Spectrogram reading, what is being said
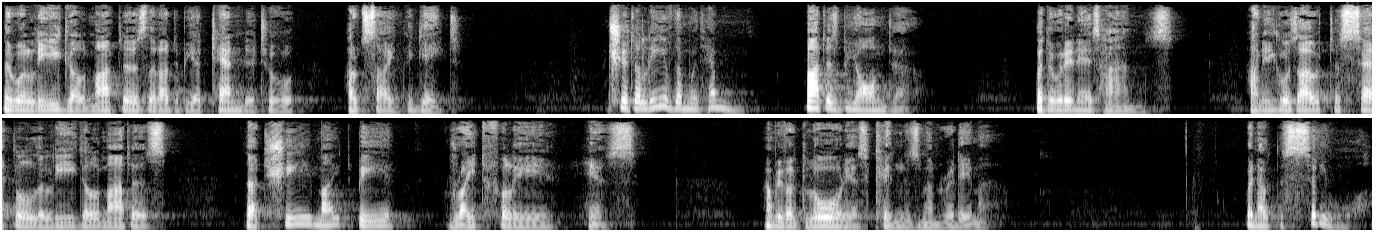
there were legal matters that had to be attended to outside the gate. She had to leave them with him, matters beyond her, but they were in his hands. And he goes out to settle the legal matters that she might be rightfully his. And we've a glorious kinsman redeemer. Went out the city wall,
